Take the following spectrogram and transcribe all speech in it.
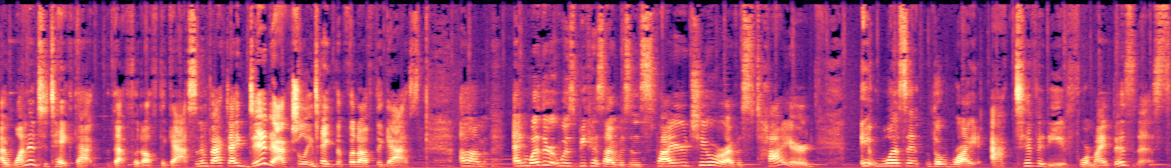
I wanted to take that that foot off the gas, and in fact, I did actually take the foot off the gas. Um, and whether it was because I was inspired to or I was tired, it wasn't the right activity for my business.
